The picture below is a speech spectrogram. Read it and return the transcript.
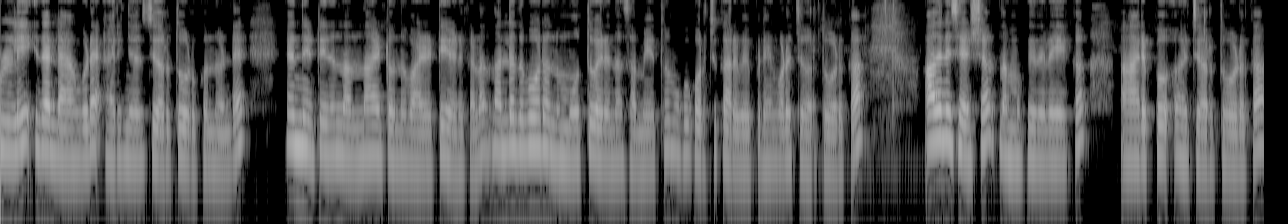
ഉള്ളി ഇതെല്ലാം കൂടെ അരിഞ്ഞത് ചേർത്ത് കൊടുക്കുന്നുണ്ട്. എന്നിട്ട് ഇത് നന്നായിട്ടൊന്ന് വഴട്ടിയെടുക്കണം നല്ലതുപോലെ ഒന്ന് മൂത്ത് വരുന്ന സമയത്ത് നമുക്ക് കുറച്ച് കറിവേപ്പിലയും കൂടെ ചേർത്ത് കൊടുക്കാം. അതിനുശേഷം നമുക്കിതിലേക്ക് അരപ്പ് ചേർത്ത് കൊടുക്കാം.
